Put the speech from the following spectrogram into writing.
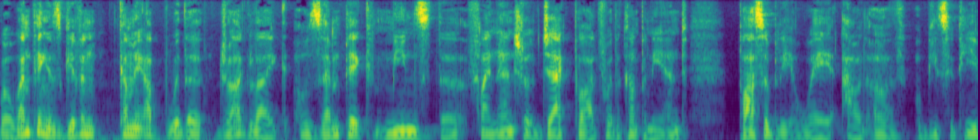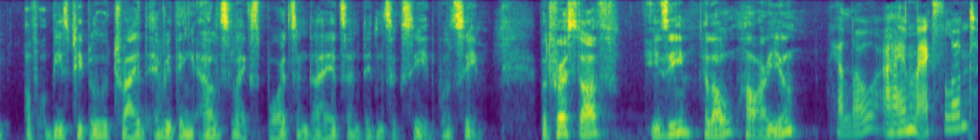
Well, one thing is given coming up with a drug like Ozempic means the financial jackpot for the company and possibly a way out of obesity of obese people who tried everything else like sports and diets and didn't succeed. We'll see. But first off, Easy, hello, how are you? Hello, I'm excellent.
